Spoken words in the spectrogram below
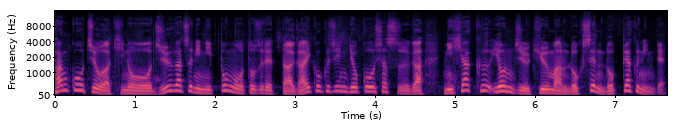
観光庁は昨日10月に日本を訪れた外国人旅行者数が249万6600人で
